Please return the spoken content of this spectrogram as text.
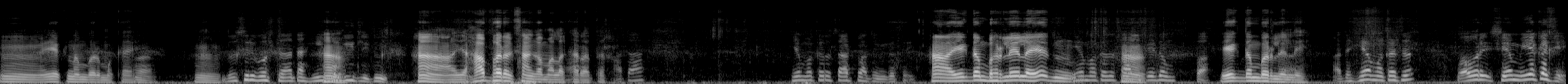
हम्म, एक नंबर मग काय हा. हम्म. दुसरी गोष्ट आता ही हा. बघितली तुम्ही. हा हा फरक सांगा मला खरा तर. आता हे मकाचं ताट पहा तुम्ही कसं आहे. हा एकदम भरलेलं हे आहे मकाचं ताट एकदम पहा. एकदम भरलेलं आहे. आता हे मकाचं वावर सेम एकच आहे.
